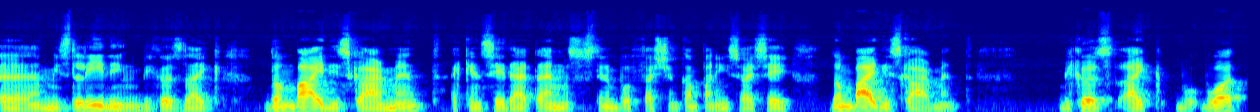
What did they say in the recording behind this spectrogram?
uh, misleading because, like, don't buy this garment. I can say that I'm a sustainable fashion company, so I say don't buy this garment because, like, w- what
